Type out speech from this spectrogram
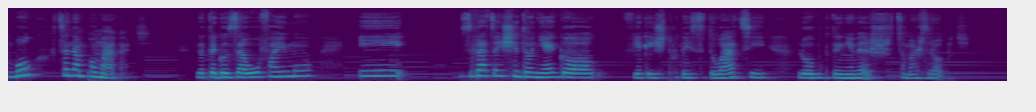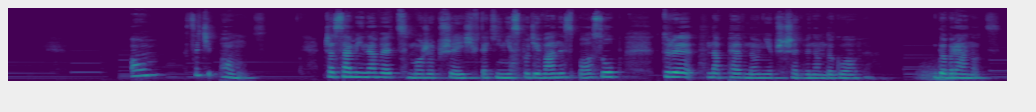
Bóg chce nam pomagać. Dlatego zaufaj mu i zwracaj się do niego w jakiejś trudnej sytuacji lub gdy nie wiesz, co masz zrobić. On chce ci pomóc. Czasami nawet może przyjść w taki niespodziewany sposób, który na pewno nie przyszedłby nam do głowy. Dobranoc.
